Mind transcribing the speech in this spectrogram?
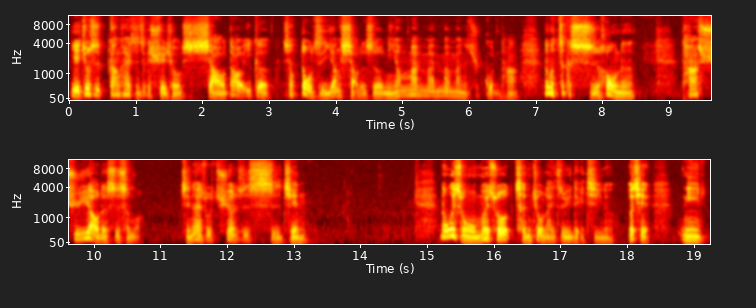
也就是刚开始这个雪球小到一个像豆子一样小的时候，你要慢慢慢慢的去滚它。那么这个时候呢，它需要的是什么？简单来说，需要的是时间。那为什么我们会说成就来自于累积呢？而且你。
